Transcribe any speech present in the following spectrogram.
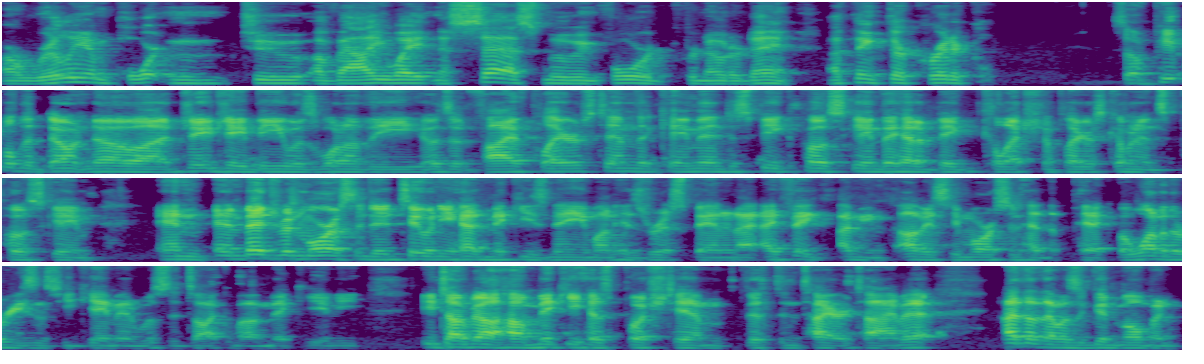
are really important to evaluate and assess moving forward for Notre Dame. I think they're critical. So, people that don't know, uh, JJB was one of the was it five players, Tim, that came in to speak post game. They had a big collection of players coming in post game, and and Benjamin Morrison did too, and he had Mickey's name on his wristband. And I, I think, I mean, obviously Morrison had the pick, but one of the reasons he came in was to talk about Mickey, and he he talked about how Mickey has pushed him this entire time. And I, thought that was a good moment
